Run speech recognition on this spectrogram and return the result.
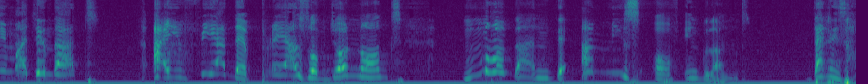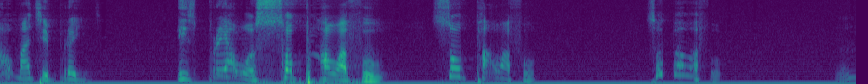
you imagine that? I fear the prayers of John Knox more than the armies of England. That is how much he prayed. His prayer was so powerful. So powerful. So powerful. Hmm?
